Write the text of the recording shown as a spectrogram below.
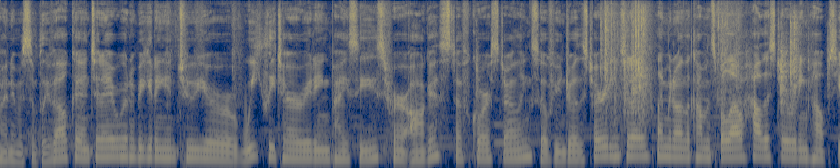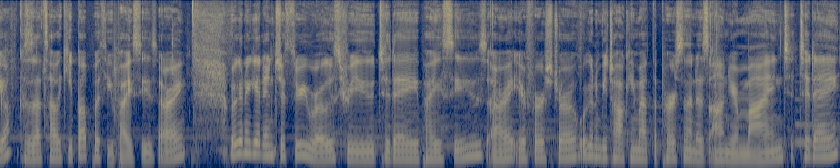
My name is Simply Velka, and today we're going to be getting into your weekly tarot reading, Pisces, for August, of course, darling. So if you enjoy this tarot reading today, let me know in the comments below how this tarot reading helps you, because that's how I keep up with you, Pisces, all right? We're going to get into three rows for you today, Pisces, all right? Your first row, we're going to be talking about the person that is on your mind today.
